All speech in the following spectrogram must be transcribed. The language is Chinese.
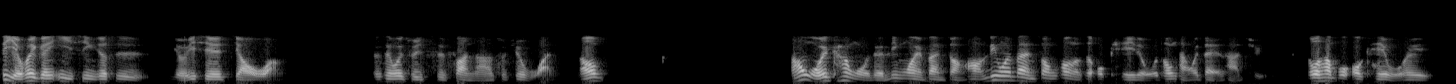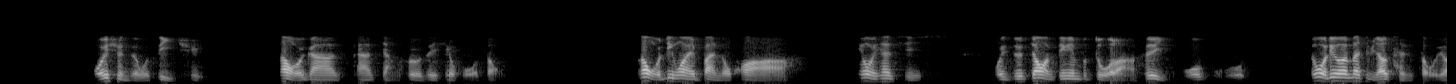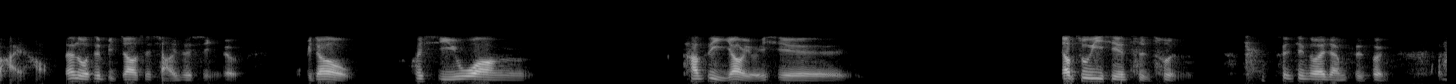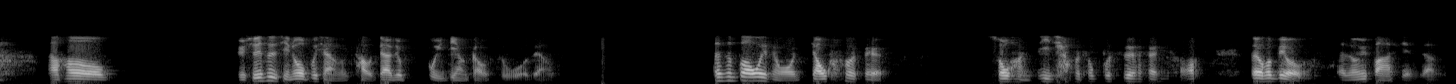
自己也会跟异性就是有一些交往，就是会出去吃饭啊，出去玩，然后，然后我会看我的另外一半状况，另外一半状况是 OK 的，我通常会带着他去，如果他不 OK，我会，我会选择我自己去，那我会跟他跟他讲会有这些活动，那我另外一半的话，因为我现在其实我的交往经验不多啦，所以。如果另外一半是比较成熟，就还好；但如果是比较是小孩子型的，比较会希望他自己要有一些要注意一些尺寸，最近都在讲尺寸。然后有些事情如果不想吵架，就不一定要告诉我这样子。但是不知道为什么我教过的说谎技巧都不是很好，所以会被我。很容易发现这样。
